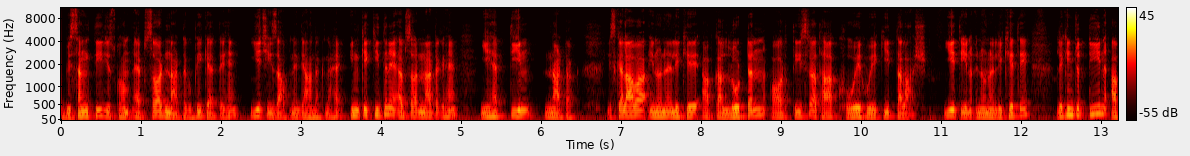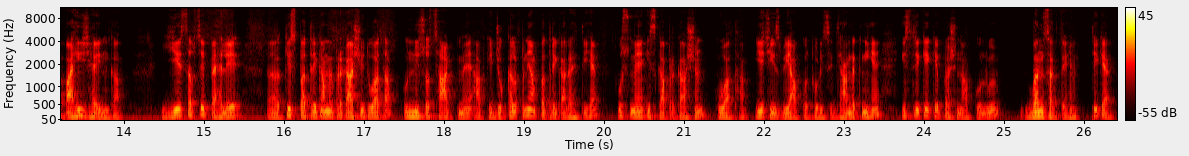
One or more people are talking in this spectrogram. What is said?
विसंगति, जिसको हम एब्सर्ड नाटक भी कहते हैं। ये चीज़ आपने ध्यान रखना है। इनके कितने एब्सर्ड नाटक हैं? ये हैं तीन नाटक। इसके अलावा इन्होंने लिखे आपका लोटन और तीसरा था खोए हुए की तलाश। ये तीन इन्होंने लिखे थे। लेकिन जो तीन अपाहिज है इनका ये सबसे पहले किस पत्रिका में प्रकाशित हुआ था? 1960 में आपकी जो कल्पना पत्रिका रहती है, उसमें इसका प्रकाशन हुआ था। ये चीज़ भी आपको थोड़ी सी ध्यान रखनी है। इस तरीके के प्रश्न आपको बन सकते हैं, ठीक है?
